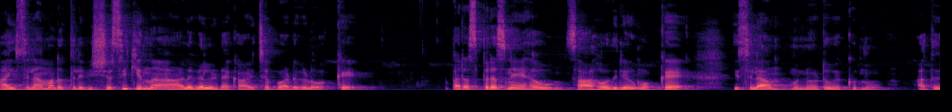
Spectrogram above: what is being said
ആ ഇസ്ലാം മതത്തിൽ വിശ്വസിക്കുന്ന ആളുകളുടെ കാഴ്ചപ്പാടുകളും ഒക്കെ പരസ്പര സ്നേഹവും സാഹോദര്യവും ഒക്കെ ഇസ്ലാം മുന്നോട്ട് വെക്കുന്നു. അത്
